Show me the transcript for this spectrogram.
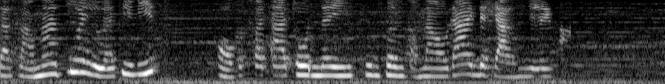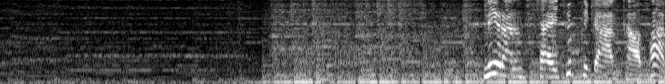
จะสามารถช่วยเหลือชีวิตของประชาชนในชุมชนของเราได้เป็นอย่างดีเลยค่ะนิรันดร์ชัยชุติการข่าวภาพ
